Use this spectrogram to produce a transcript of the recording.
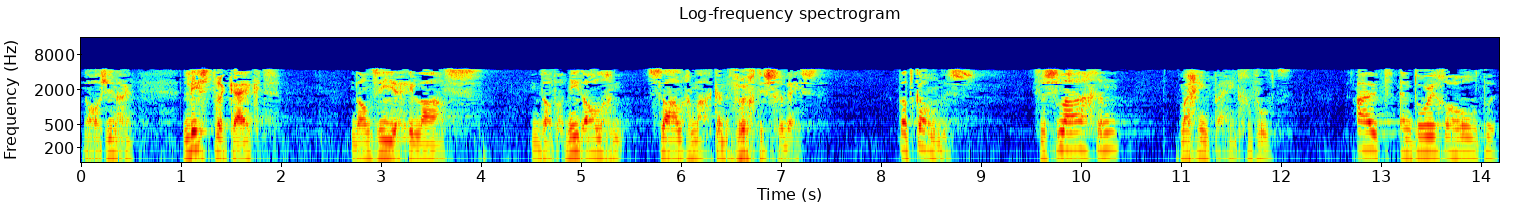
Nou, als je naar Listeren kijkt, dan zie je helaas dat dat niet alle zaligmakende vrucht is geweest. Dat kan dus. Verslagen, maar geen pijn gevoeld. Uit en doorgeholpen,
